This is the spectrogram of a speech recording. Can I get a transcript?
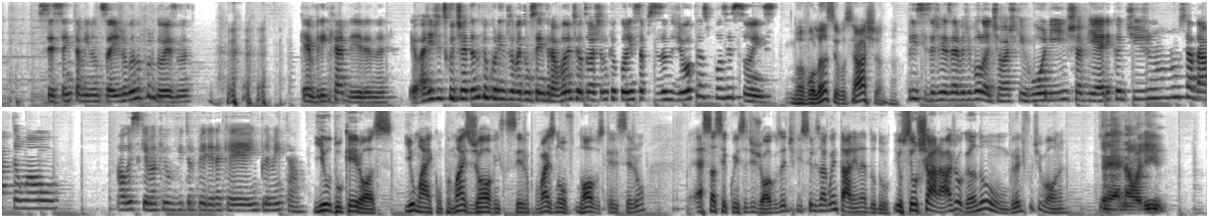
60 minutos aí jogando por dois, né? que é brincadeira, né? Eu- a gente discutia tanto que o Corinthians vai de um centroavante, eu tô achando que o Corinthians tá precisando de outras posições. Na volância, você acha? Precisa de reserva de volante. Eu acho que Rony, Xavier e Cantígio não, não se adaptam ao, ao esquema que o Vitor Pereira quer implementar. E o do Queiroz e o Maicon, por mais jovens que sejam, por mais novo- novos que eles sejam, essa sequência de jogos é difícil eles aguentarem, né, Dudu? E o seu Xará jogando um grande futebol, né? É, não, ele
